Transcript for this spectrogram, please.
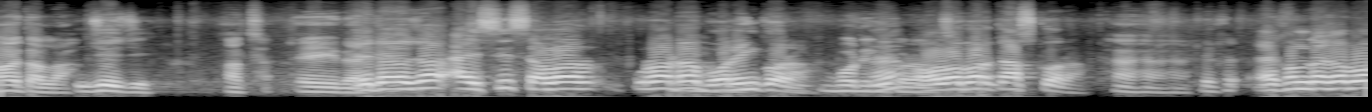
নয় তলা। জি জি। আচ্ছা এই এটা হচ্ছে আইসি সেলার পুরোটা বোরিং করা। অল ওভার কাজ করা। হ্যাঁ হ্যাঁ হ্যাঁ। ঠিক আছে এখন দেখাবো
